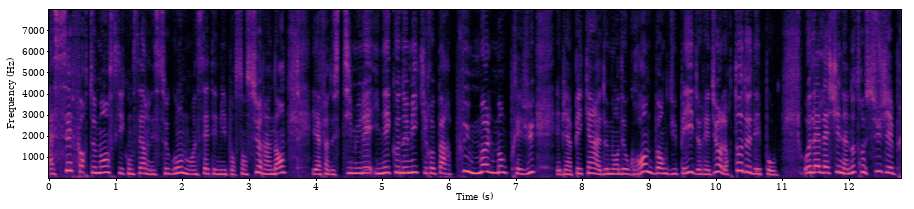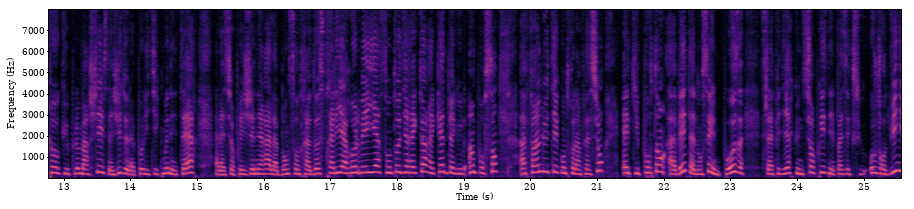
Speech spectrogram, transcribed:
assez fortement, ce qui concerne les secondes, moins 7,5% sur un an. Et afin de stimuler une économie qui repart plus mollement que prévu, eh bien, Pékin a demandé aux grandes banques du pays de réduire leur taux de dépôt. Au-delà de la Chine, un autre sujet préoccupe le marché. Il s'agit de la politique monétaire. À la surprise générale, la Banque centrale d'Australie a relevé hier son taux directeur à 4,1% afin de lutter contre l'inflation, elle qui pourtant avait annoncé une pause. Cela fait dire qu'une surprise n'est pas exclue aujourd'hui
